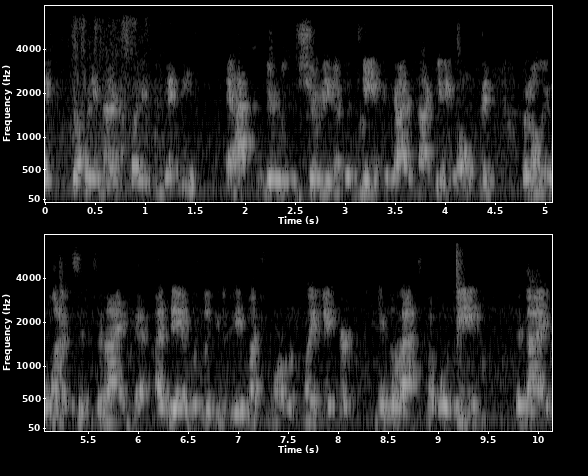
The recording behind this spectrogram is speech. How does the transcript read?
making so many nice plays, and maybe it has to do with the shooting of the team. The guy's not getting open, but only one assist tonight. Isaiah was looking to be much more of a playmaker in the last couple of games tonight.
